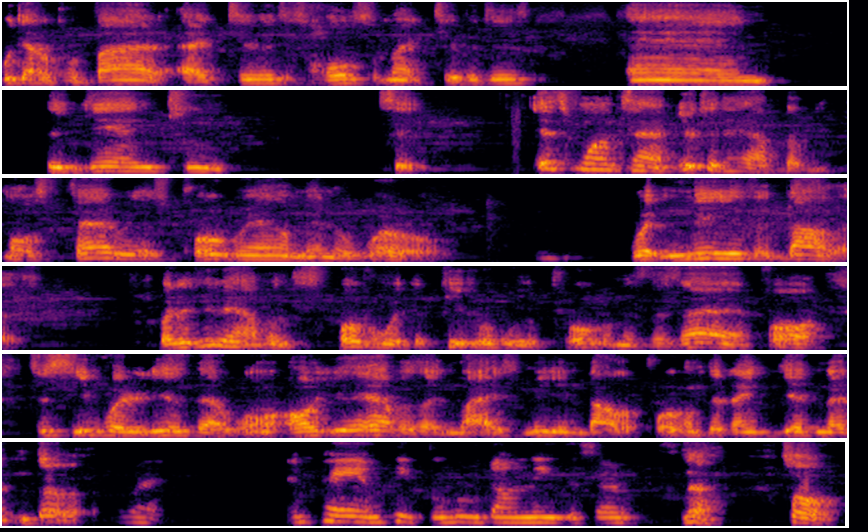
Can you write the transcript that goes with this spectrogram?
We got to provide activities, wholesome activities, and begin to see. It's one time you can have the most fabulous program in the world with millions of dollars, but if you haven't spoken with the people who the program is designed for to see what it is that want, all you have is a nice million dollar program that ain't getting nothing done. Right. And paying people who don't need the service. Yeah. So,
